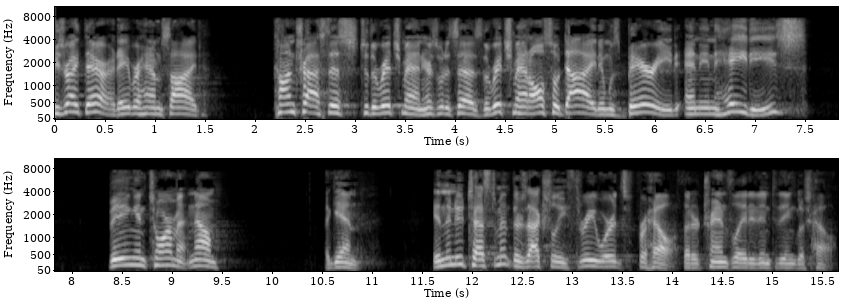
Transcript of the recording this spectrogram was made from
He's right there at Abraham's side. Contrast this to the rich man. Here's what it says. The rich man also died and was buried and in Hades, being in torment. Now, Again, in the New Testament, there's actually three words for hell that are translated into the English hell.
